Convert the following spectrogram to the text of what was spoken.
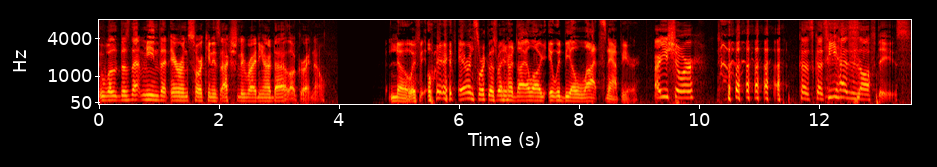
Well, does that mean that Aaron Sorkin is actually writing our dialogue right now? No, if if Aaron Sorkin was writing our dialogue, it would be a lot snappier. Are you sure? Because cause he has his off days.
